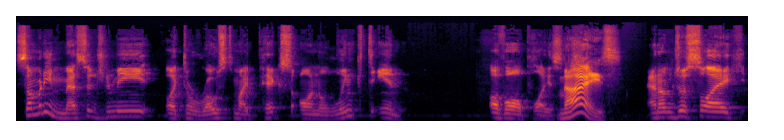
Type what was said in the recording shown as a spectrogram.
Somebody messaged me like to roast my picks on LinkedIn, of all places. nice. And I'm just like,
